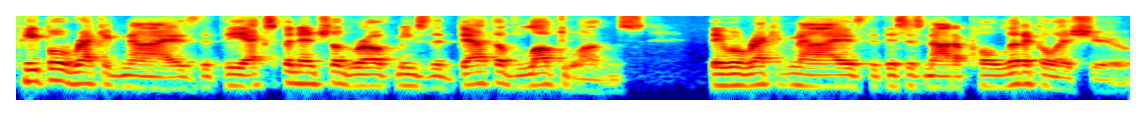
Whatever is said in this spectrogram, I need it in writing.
people recognize that the exponential growth means the death of loved ones, they will recognize that this is not a political issue,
